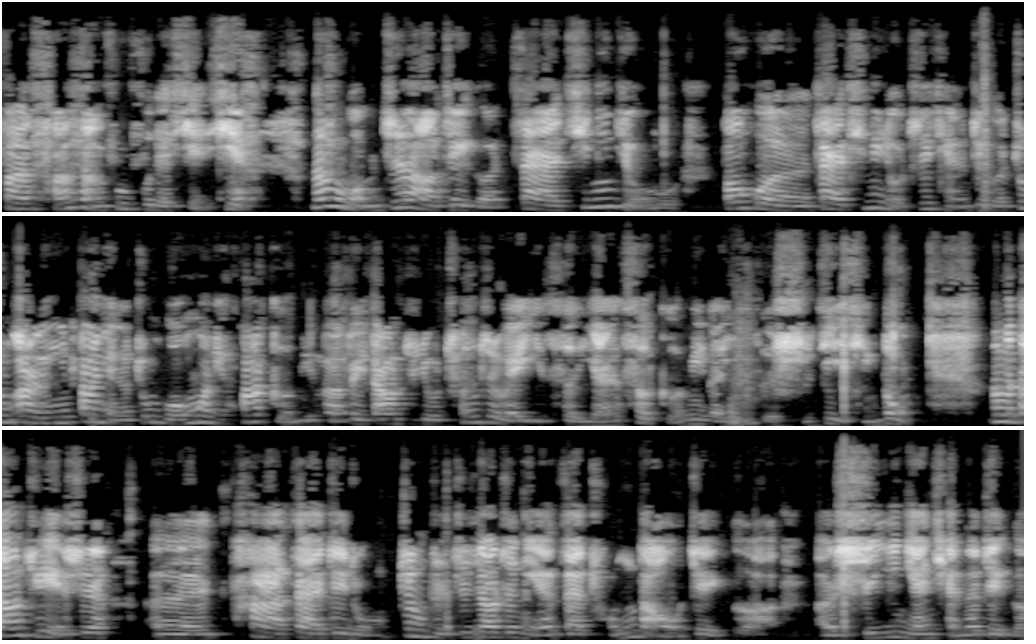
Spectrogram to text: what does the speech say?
反反反复复的显现。那么我们知道，这个在七零九，包括在七零九之前，这个中二零一八年的中国茉莉花革命呢，被当局就称之为一次颜色革命的一次实际行动。那么当局也是呃怕在这种政治之交之年再重蹈这个呃十一年前的这个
